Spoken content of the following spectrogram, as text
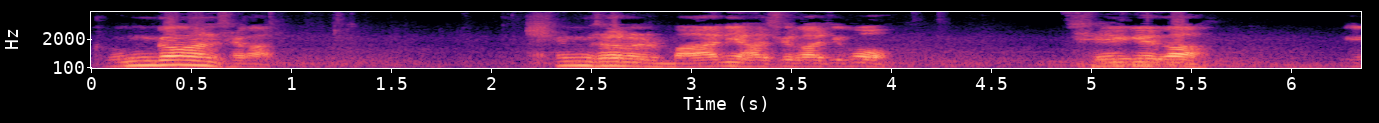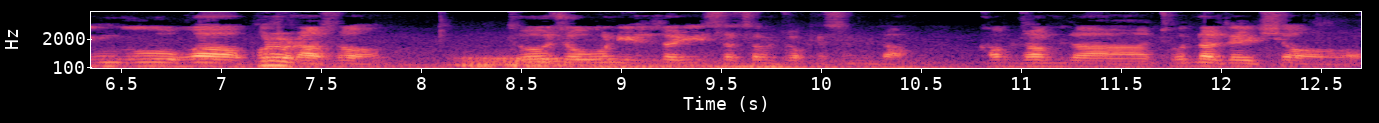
건강한 생활, 생산을 많이 하셔가지고, 세계가, 인구가 불어나서 더 좋은 일들이 있었으면 좋겠습니다. 감사합니다. 좋은 날 되십시오.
